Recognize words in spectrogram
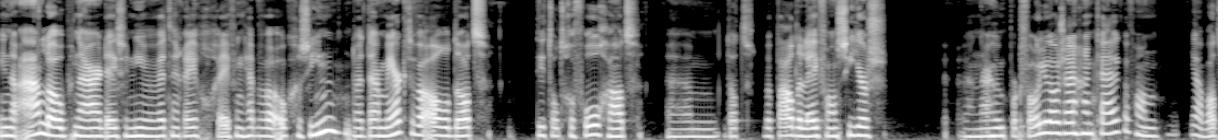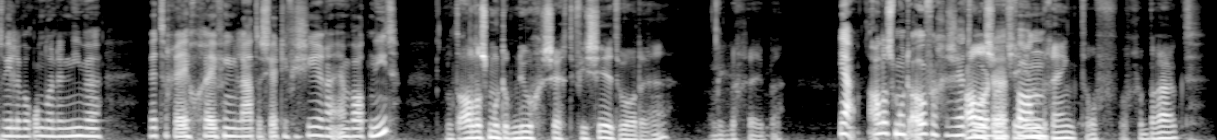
In de aanloop naar deze nieuwe wet en regelgeving hebben we ook gezien, daar merkten we al dat dit tot gevolg had um, dat bepaalde leveranciers naar hun portfolio zijn gaan kijken. Van ja, wat willen we onder de nieuwe wet en regelgeving laten certificeren en wat niet. Want alles moet opnieuw gecertificeerd worden, hè? Had ik begrepen. Ja, alles moet overgezet alles worden van. inbrengt of, of gebruikt.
